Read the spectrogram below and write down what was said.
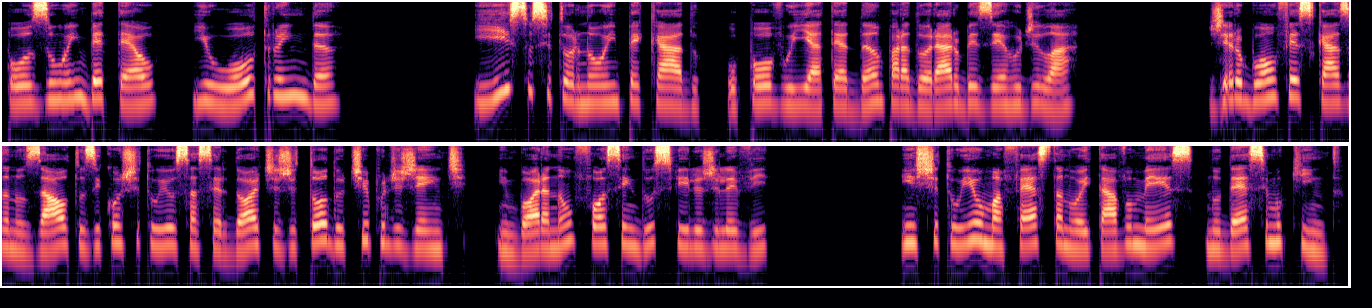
Pôs um em Betel, e o outro em Dan. E isto se tornou em pecado, o povo ia até Dan para adorar o bezerro de lá. Jeroboão fez casa nos altos e constituiu sacerdotes de todo tipo de gente, embora não fossem dos filhos de Levi. Instituiu uma festa no oitavo mês, no décimo quinto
